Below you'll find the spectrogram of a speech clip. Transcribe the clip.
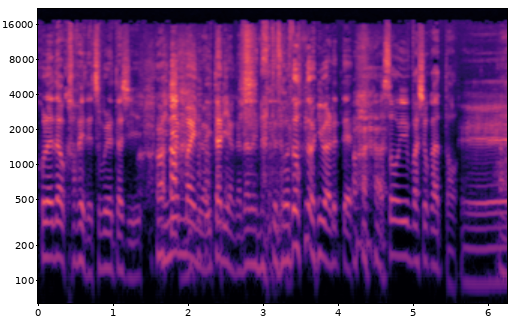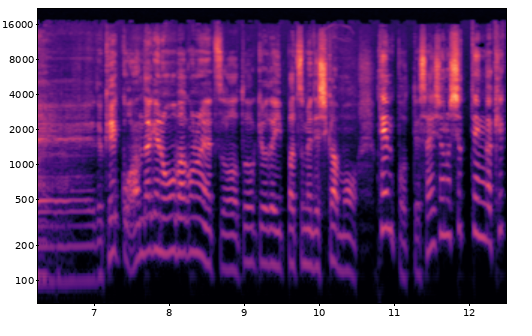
これ間はカフェで潰れたし 2年前にはイタリアンがダメになってとかどんどん言われて あそういう場所かと。へえ、で結構あんだけの大箱のやつを東京で一発目でしかも店舗って最初の出店が結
